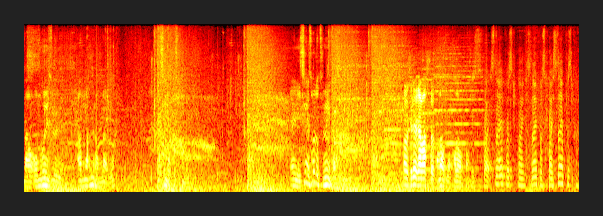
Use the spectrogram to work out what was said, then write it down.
나 어머해줄 아무나 한명 없나, 이거? 2층 먹고 싶은데. 야, 2층에 소주 두 명이다. 어 그래 잡았어 받아왔다, 받아왔다. 스파이, 스나이퍼 스파이, 스나이퍼 스파이, 스나이퍼 스파이.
